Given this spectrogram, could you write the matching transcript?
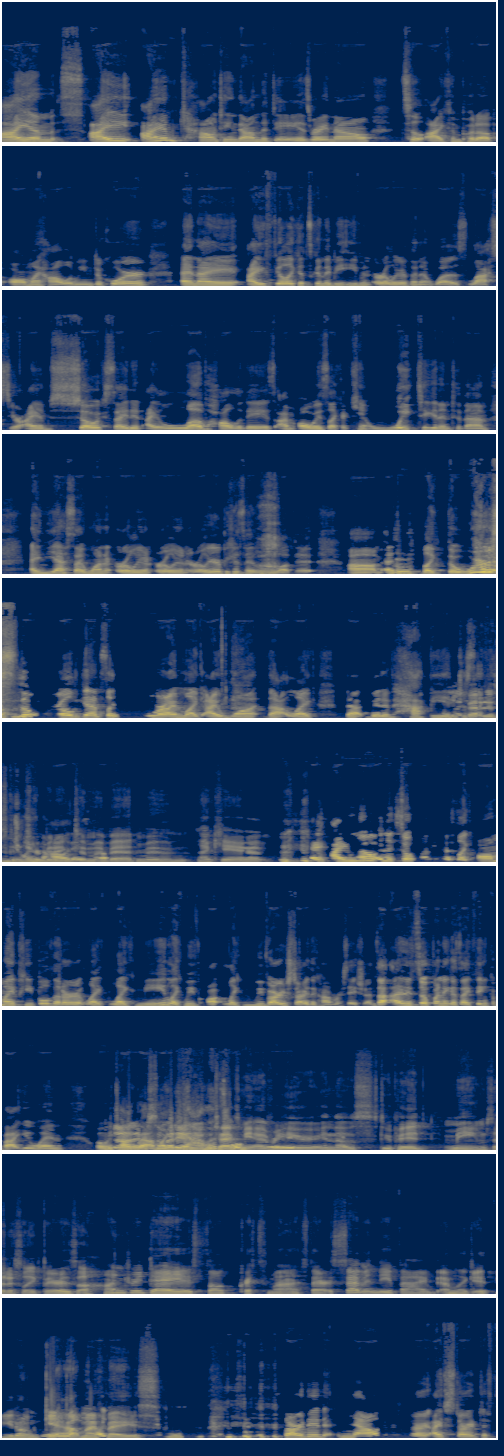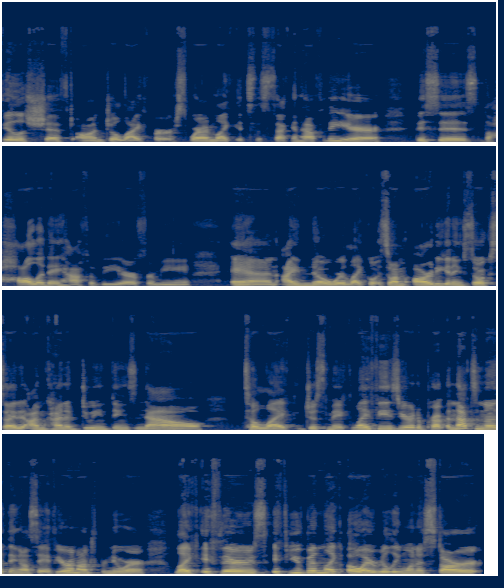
I am, I, I am counting down the days right now till I can put up all my Halloween decor and I I feel like it's going to be even earlier than it was last year. I am so excited. I love holidays. I'm always like I can't wait to get into them. And yes, I want it earlier and earlier and earlier because I love it. Um and like the worse the world gets, like or I'm like I want that like that bit of happy and like, just that like, is contributing to my bad mood. I can't. I, I know, and it's so funny because like all my people that are like like me, like we've uh, like we've already started the conversation. That- and it's so funny because I think about you when when we no, talk about. I'm like, somebody yeah, who tags me every year in those stupid memes that it's like there's a hundred days till Christmas. There are seventy five. I'm like, if you don't get Yeah, out my like, face, started now start, I've started to feel a shift on July 1st where I'm like, it's the second half of the year. This is the holiday half of the year for me. And I know we're like, so I'm already getting so excited. I'm kind of doing things now to like just make life easier to prep. And that's another thing I'll say. If you're an entrepreneur, like if there's, if you've been like, oh, I really want to start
